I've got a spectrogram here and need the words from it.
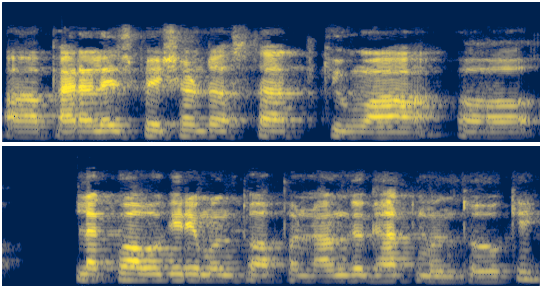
uh, पॅरालाइज पेशंट असतात किंवा लकवा वगैरे म्हणतो आपण अंगघात म्हणतो ओके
